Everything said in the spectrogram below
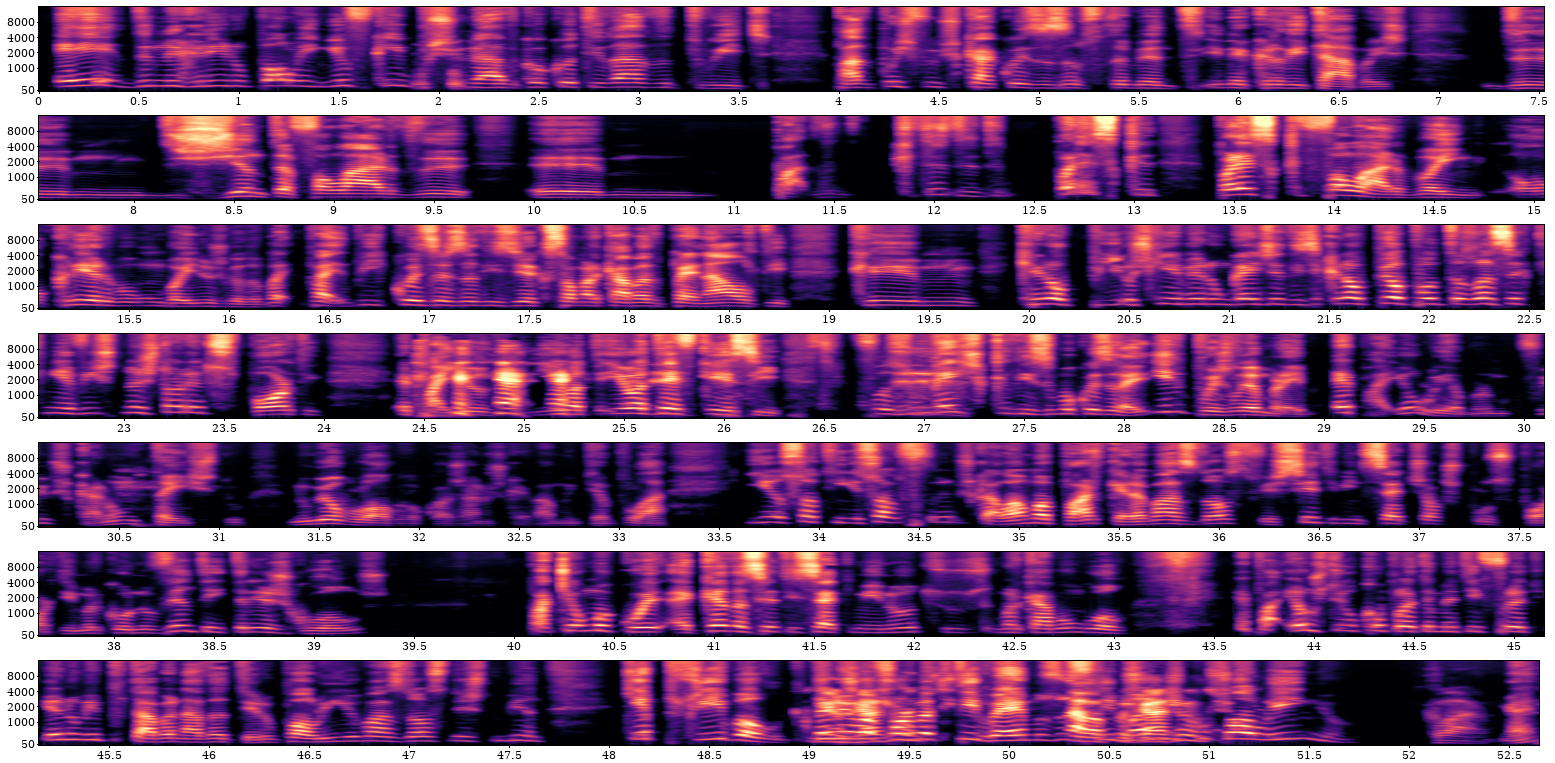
é denegrir o Paulinho. Eu fiquei impressionado com a quantidade de tweets. Pá, depois fui buscar coisas absolutamente inacreditáveis de, de gente a falar de, uh, pá, de, parece que, parece que falar bem ou querer um bem no jogador, vi coisas a dizer que só marcava de penalti, que, hum, que era o pior. Cheguei a ver um gajo a dizer que era o pior ponto de lança que tinha visto na história do Sporting. Epá, eu, eu, eu até fiquei assim, fosse um gajo que diz uma coisa daí. E depois lembrei-me, epá, eu lembro-me que fui buscar um texto no meu blog, do qual já não escrevo há muito tempo lá, e eu só tinha, só fui buscar lá uma parte que era a base de Osso, fez 127 jogos pelo Sporting, marcou 93 golos Pá, que é uma coisa, a cada 107 minutos marcava um golo. Epá, é um estilo completamente diferente. Eu não me importava nada de ter o Paulinho e o Base Doce neste momento. Que é possível, da mesma forma juntos. que tivemos o Slimani com o Paulinho. Claro. É?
